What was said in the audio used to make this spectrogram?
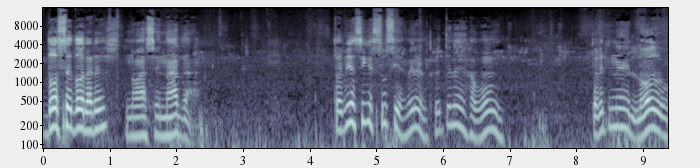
12 dólares no hace nada. Todavía sigue sucia, miren, todavía tiene jabón. Todavía tiene lodo.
